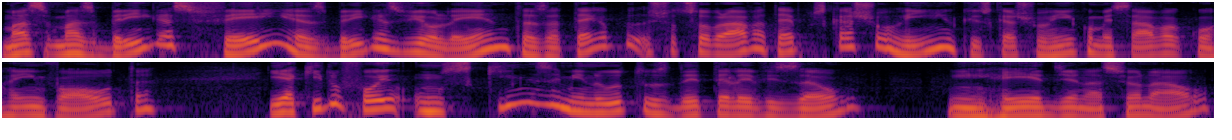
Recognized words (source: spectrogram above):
Mas, mas brigas feias, brigas violentas, até sobrava até para os cachorrinhos, que os cachorrinhos começavam a correr em volta. E aquilo foi uns 15 minutos de televisão em rede nacional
